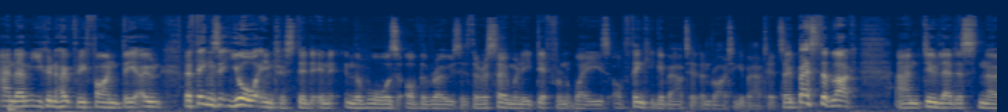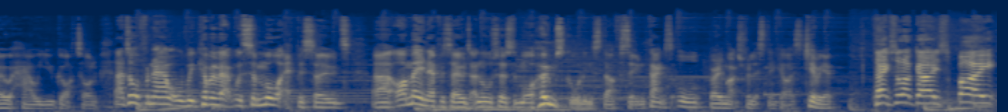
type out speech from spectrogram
and um, you can hopefully find the own the things that you're interested in in the Wars of the Roses. There are so many different ways of thinking about it and writing about it. So best of luck, and do let us know how you got on. That's all for now. We'll be coming back with some more episodes, uh, our main episodes, and also some more homeschooling stuff soon. Thanks all very much for listening, guys. Cheerio. Thanks a lot, guys. Bye.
